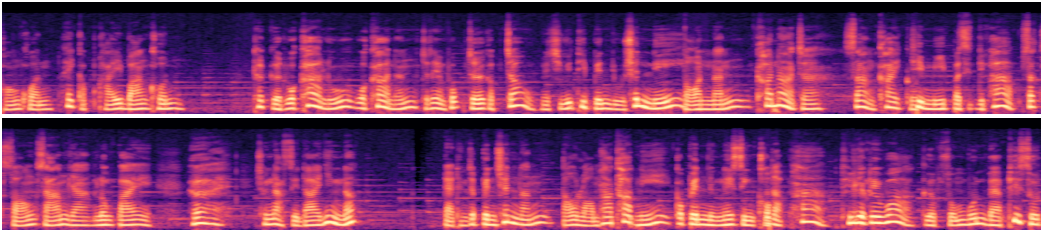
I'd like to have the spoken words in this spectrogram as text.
ของขวัญให้กับใครบางคน ถ้าเกิดว่าข้ารู้ว่าข้านั้นจะได้พบเจอกับเจ้าในชีวิตที่เป็นอยู่เช่นนี้ ตอนนั้นข้าน่าจะสร้างค่ายกที่มีประสิทธิภาพสักสองสามอย่างลงไป เฮ้ยช่างน่าเสียดายยิ่งนัก แต่ถึงจะเป็นเช่นนั้น เตาหลอมห้าธาตุนี้ก็เป็นหนึ่งในสิ่งของระดับ 5 ที่เรียกได้ว่าเกือบสมบูรณ์แบบที่สุด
